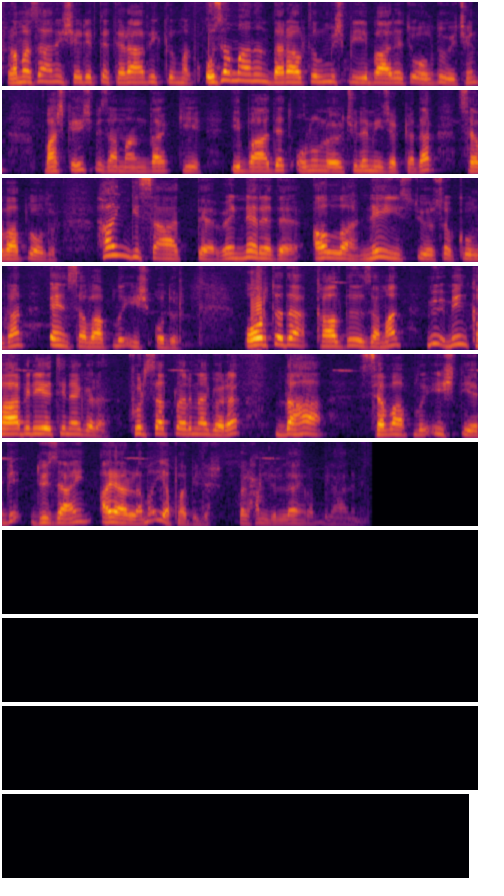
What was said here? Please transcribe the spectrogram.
Ramazan-ı Şerif'te teravih kılmak o zamanın daraltılmış bir ibadeti olduğu için başka hiçbir zamandaki ibadet onunla ölçülemeyecek kadar sevaplı olur. Hangi saatte ve nerede Allah ne istiyorsa kuldan en sevaplı iş odur. Ortada kaldığı zaman mümin kabiliyetine göre, fırsatlarına göre daha sevaplı iş diye bir düzen ayarlama yapabilir. Velhamdülillahi Rabbil Alemin.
